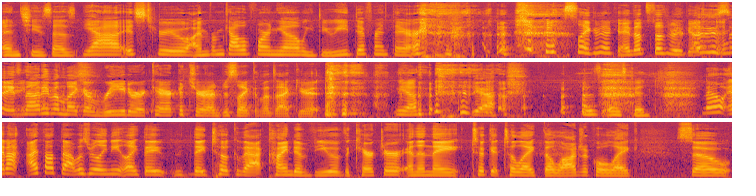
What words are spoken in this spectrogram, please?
And she says, "Yeah, it's true. I'm from California. We do eat different there." it's like okay, that's that's really good. I was gonna say it's not even like a read or a caricature. I'm just like that's accurate. yeah, yeah. that was, that was good. No, and I, I thought that was really neat. Like they they took that kind of view of the character and then they took it to like the logical like so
